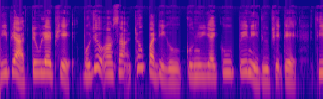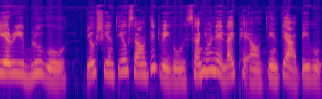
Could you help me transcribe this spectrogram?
နီးပြတူးလည်းဖြစ်ဗိုလ်ချုပ်အောင်ဆန်းအထုပ်ပတ်တီကိုကုညီရိုက်ကူးပေးနေသူဖြစ်တဲ့ Theory Blue ကိုရုပ်ရှင်တရုပ်ဆောင်တစ်တွေကိုဇာညွှန်းနဲ့လိုက်ဖက်အောင်တင်ပြပေးဖို့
